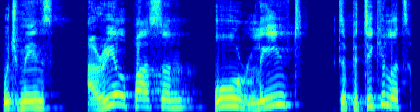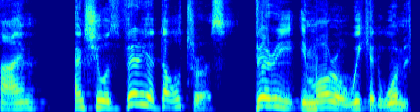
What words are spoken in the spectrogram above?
which means a real person who lived at a particular time and she was very adulterous, very immoral, wicked woman.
